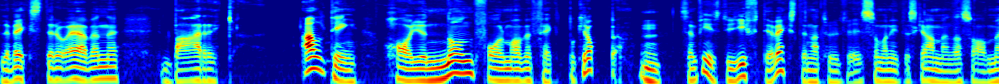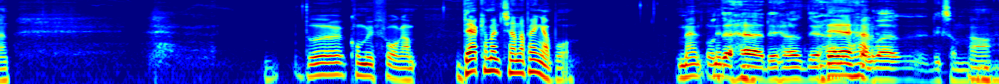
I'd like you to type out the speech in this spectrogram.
eller växter och även bark. Allting har ju någon form av effekt på kroppen. Mm. Sen finns det ju giftiga växter naturligtvis som man inte ska använda sig av. Men då kommer ju frågan, det kan man inte tjäna pengar på. Men, och men, det här, det här, det här, det här. själva liksom ja.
